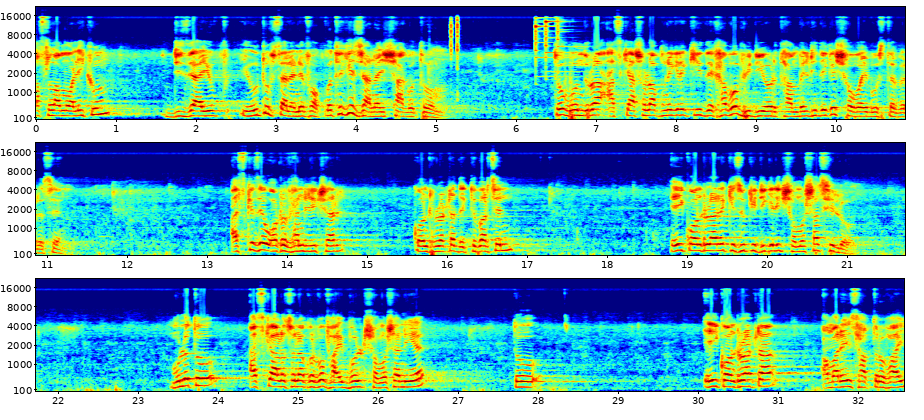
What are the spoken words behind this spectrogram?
আসসালামু আলাইকুম। DJ Ayub YouTube চ্যানেলের পক্ষ থেকে জানাই স্বাগতম। তো বন্ধুরা, আজকে আসলে আপনাকে কি দেখাবো? ভিডিওর থাম্বেলটি দেখে সবাই বুঝতে পেরেছেন। আজকে যে অটো ভ্যান রিক্সার কন্ট্রোলারটা দেখতে পাচ্ছেন এই কন্ট্রোলারে কিছু ক্রিটিক্যালি সমস্যা ছিল। মূলত আজকে আলোচনা করব ফাইভ ভোল্ট সমস্যা নিয়ে। তো এই কন্ট্রোলারটা আমার এই ছাত্র ভাই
